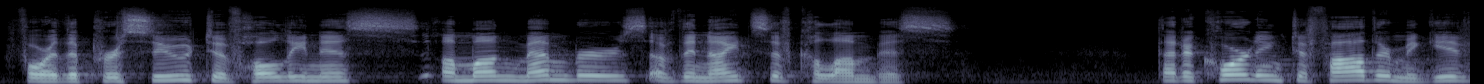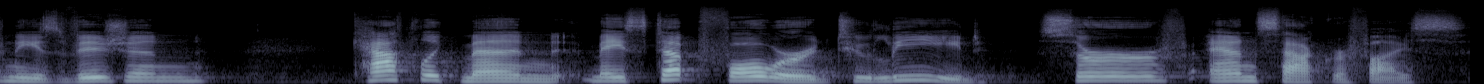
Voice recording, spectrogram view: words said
For the pursuit of holiness among members of the Knights of Columbus, that according to Father McGivney's vision, Catholic men may step forward to lead, serve, and sacrifice.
